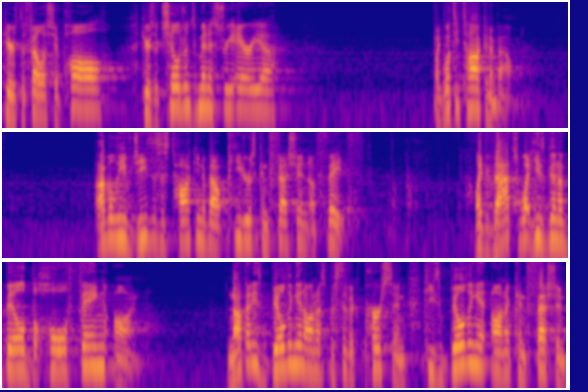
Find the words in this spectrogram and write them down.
Here's the fellowship hall. Here's the children's ministry area. Like, what's he talking about? I believe Jesus is talking about Peter's confession of faith. Like, that's what he's going to build the whole thing on. Not that he's building it on a specific person, he's building it on a confession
